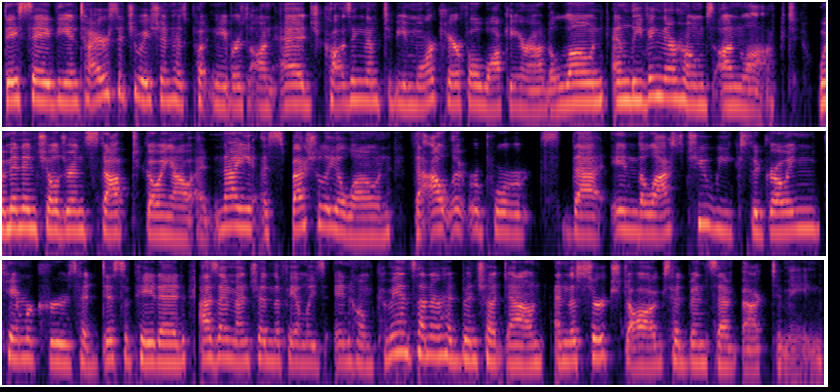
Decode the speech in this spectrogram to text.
They say the entire situation has put neighbors on edge, causing them to be more careful walking around alone and leaving their homes unlocked. Women and children stopped going out at night, especially alone. The outlet reports that in the last two weeks, the growing camera crews had dissipated. As I mentioned, the family's in home command center had been shut down, and the search dogs had been sent back to Maine.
